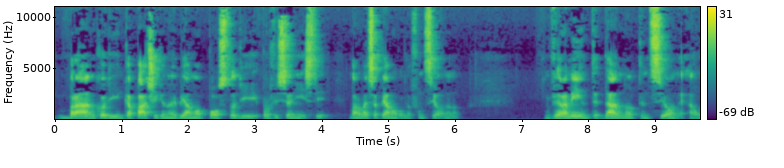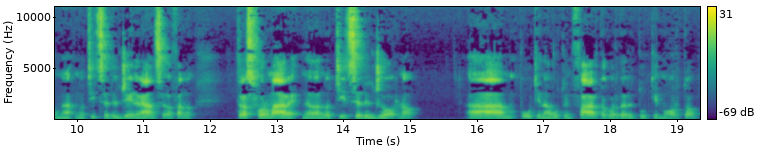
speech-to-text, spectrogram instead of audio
branco di incapaci che noi abbiamo a posto di professionisti, ma ormai sappiamo come funzionano, veramente danno attenzione a una notizia del genere, anzi la fanno trasformare nella notizia del giorno Ah, Putin ha avuto infarto, a guardare tutti è morto.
